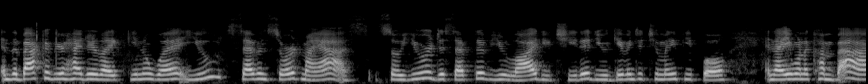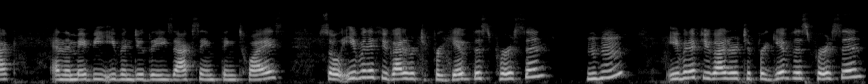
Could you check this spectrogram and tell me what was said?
in the back of your head you're like you know what? You seven sword my ass. So you were deceptive you lied you cheated you were giving to too many people and now you want to come back and then maybe even do the exact same thing twice. So even if you guys were to forgive this person mm-hmm, even if you guys were to forgive this person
